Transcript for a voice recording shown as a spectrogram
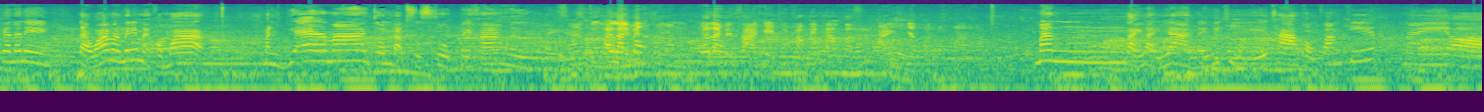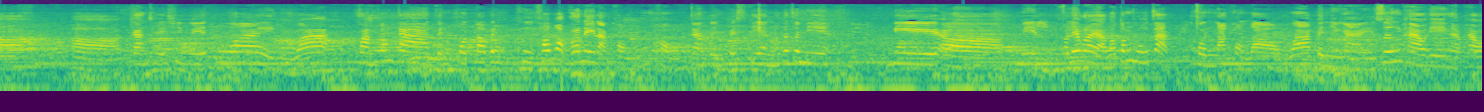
แค่นั้นเอง แต่ว่ามันไม่ได้หมายความว่ามันแย่มากจนแบบสุดๆไปข้างหนึ่งอะไรอย่างเงี้ยอะไรเป็นอะไรเป็นสาเหตุที่ทำให้แพรตัดสินใจอยออกมา มันหลาย ๆ อย่างในวิถีทางของความคิดในการใช้ชีวิตด้วยหรือว่าความต้องการเป็นคนเราเป็นคือเขาบอกว่าในหลักของของการเป็นคริสเตียนมันก็จะมีมีเอ่อมีเขาเรียกว่าอะไรอะเราต้องรู้จักคนรักของเราว่าเป็นยังไง ซึ่งแพลวเองอะแพลว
